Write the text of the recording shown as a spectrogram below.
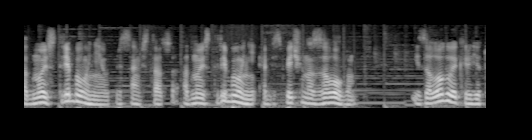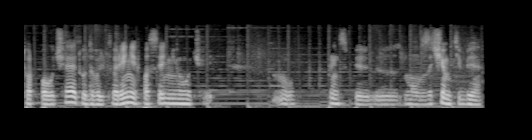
одно из требований, вот представим ситуацию, одно из требований обеспечено залогом, и залоговый кредитор получает удовлетворение в последнюю очередь. Ну, в принципе, мол, зачем тебе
